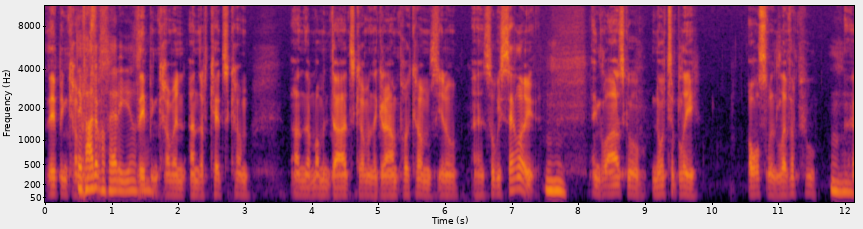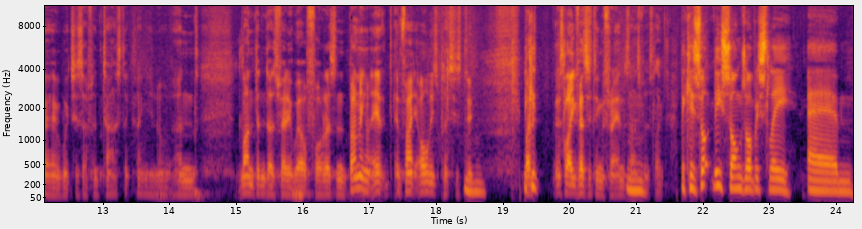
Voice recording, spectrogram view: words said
They've been coming. They've had it for 30 years, They've yeah. been coming, and their kids come, and their mum and dads come, and the grandpa comes. You know, uh, so we sell out Mm-hmm. in Glasgow, notably, also in Liverpool, Mm-hmm. uh, which is a fantastic thing. You know, and London does very well for us, and Birmingham. eh, In fact, all these places do. But Mm-hmm. Because- it's like visiting friends. That's what it's like. because these songs obviously um,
